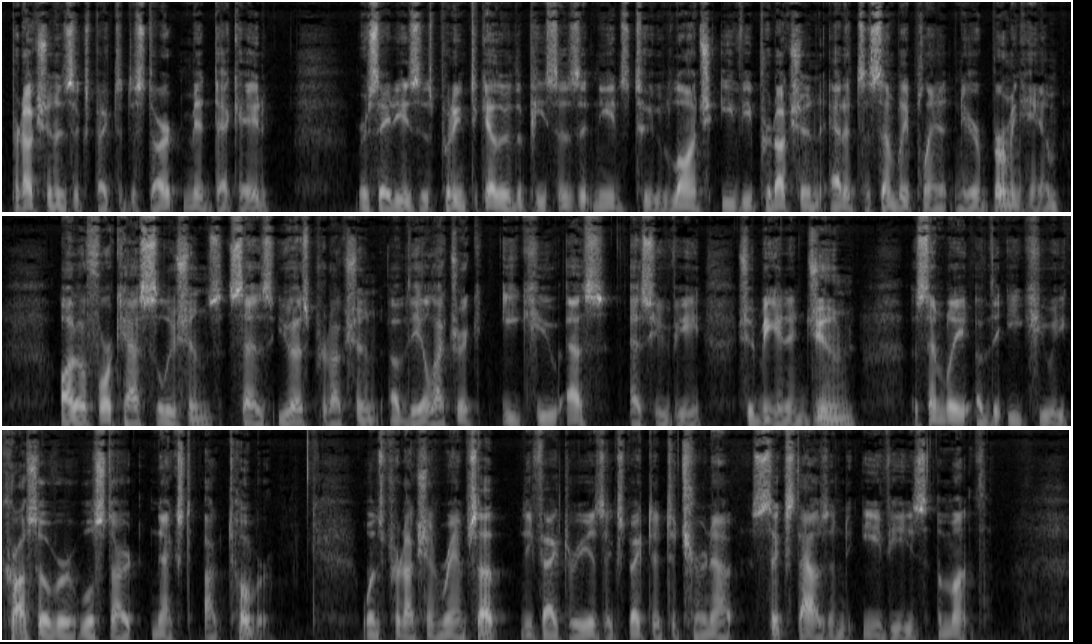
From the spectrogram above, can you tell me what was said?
Production is expected to start mid decade. Mercedes is putting together the pieces it needs to launch EV production at its assembly plant near Birmingham. Auto Forecast Solutions says U.S. production of the electric EQS SUV should begin in June, Assembly of the EQE crossover will start next October. Once production ramps up, the factory is expected to churn out 6,000 EVs a month.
